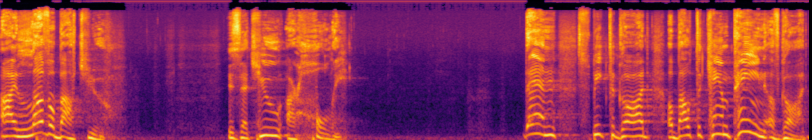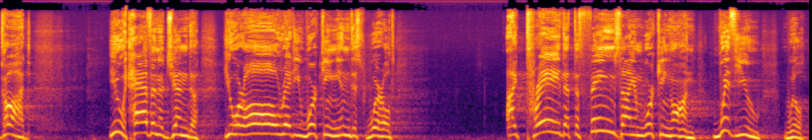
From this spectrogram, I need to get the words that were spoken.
I love about you is that you are holy. Then speak to God about the campaign of God. God, you have an agenda. You are already working in this world I pray that the things I am working on with you will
